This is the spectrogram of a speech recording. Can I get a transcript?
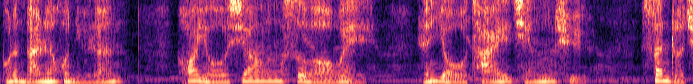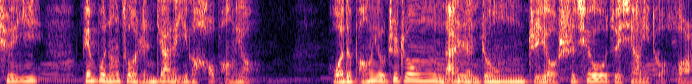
不论男人或女人，花有香色味，人有才情趣，三者缺一，便不能做人家的一个好朋友。”我的朋友之中，男人中只有石秋最像一朵花。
